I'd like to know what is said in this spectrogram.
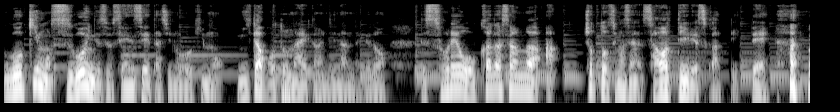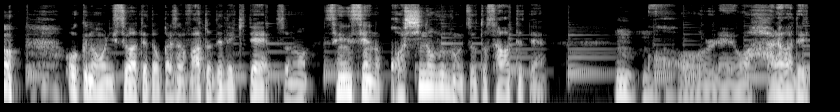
動きもすごいんですよ、先生たちの動きも。見たことない感じなんだけど、で、それを岡田さんが、あ、ちょっとすいません、触っていいですか？って言って、あの、奥の方に座ってた岡田さんがファッと出てきて、その先生の腰の部分をずっと触ってて、うんうんこれは腹がで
